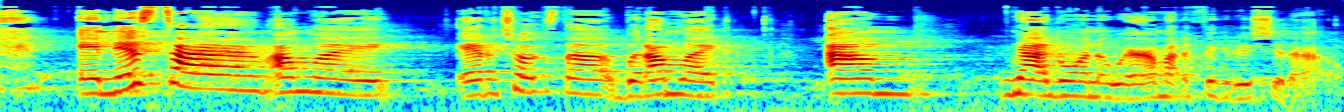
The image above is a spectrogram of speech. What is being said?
and this time I'm like at a truck stop, but I'm like, I'm not going nowhere. I'm about to figure this shit out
